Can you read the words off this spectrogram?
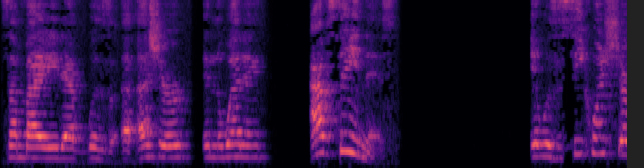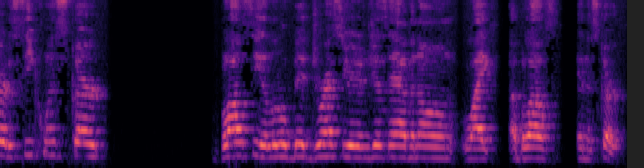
somebody that was a usher in the wedding. I've seen this. It was a sequin shirt, a sequin skirt, blousey, a little bit dressier than just having on like a blouse and a skirt.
